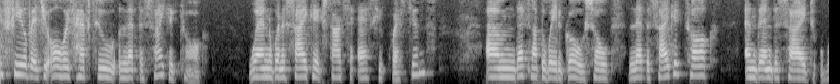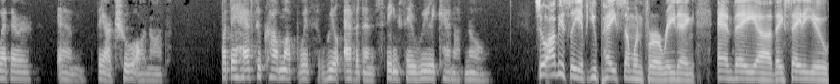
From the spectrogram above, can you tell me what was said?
I feel that you always have to let the psychic talk. When when a psychic starts to ask you questions, um, that's not the way to go. So let the psychic talk, and then decide whether um, they are true or not. But they have to come up with real evidence, things they really cannot know. So obviously, if you pay someone for a reading and they uh, they say to you,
